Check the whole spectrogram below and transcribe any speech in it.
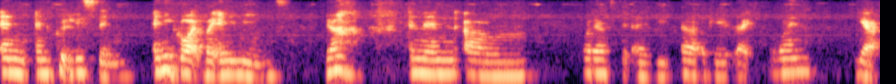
and and could listen, any God by any means. Yeah. And then um, what else did I read? Uh, okay, right. One, yeah.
